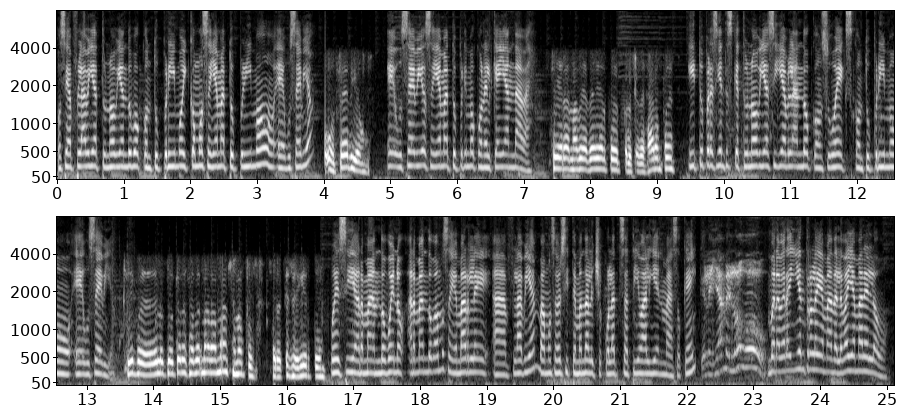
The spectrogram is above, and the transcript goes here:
O sea, Flavia, tu novia anduvo con tu primo. ¿Y cómo se llama tu primo, Eusebio? Eusebio. Eusebio se llama tu primo con el que ella andaba. Sí, era novia de ella, pues, pero se dejaron, pues. ¿Y tú presientes que tu novia sigue hablando con su ex, con tu primo Eusebio? Sí, pues es lo que yo quiero saber nada más, ¿no? Pues, ¿para qué seguir, pues? Pues sí, Armando. Bueno, Armando, vamos a llamarle a Flavia. Vamos a ver si te manda los chocolates a ti o a alguien más, ¿ok? ¡Que le llame el lobo! Bueno, a ver, ahí entró la llamada. Le va a llamar el lobo.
